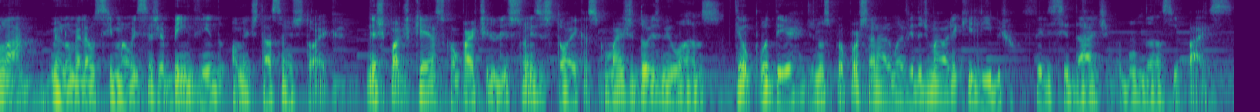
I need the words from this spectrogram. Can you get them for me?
Olá, meu nome é Léo Simão e seja bem-vindo ao Meditação Histórica. Neste podcast, compartilho lições históricas com mais de dois mil anos que têm o poder de nos proporcionar uma vida de maior equilíbrio, felicidade, abundância e paz.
